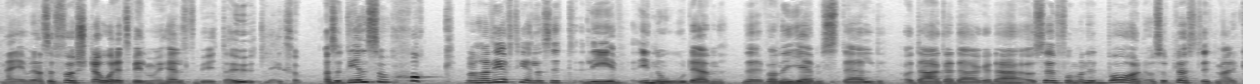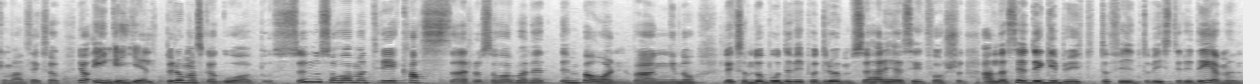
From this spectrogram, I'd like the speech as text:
Nej men alltså första året vill man ju helst byta ut liksom. Alltså dels som chock. Man har levt hela sitt liv i Norden, där man är jämställd och daga daga da. Och sen får man ett barn och så plötsligt märker man att liksom, ja ingen hjälper om man ska gå av bussen. Och så har man tre kassar och så har man en, en barnvagn och liksom då bodde vi på Drumsö här i Helsingfors. Och alla ser det är gemytligt och fint och visst är det det men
